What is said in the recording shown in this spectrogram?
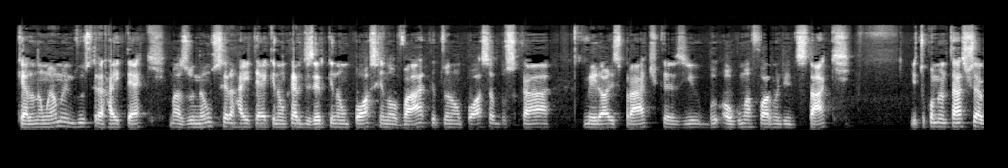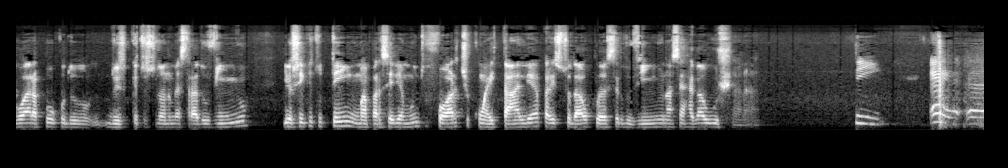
que ela não é uma indústria high-tech, mas o não ser high-tech não quer dizer que não possa inovar, que tu não possa buscar melhores práticas e alguma forma de destaque. E tu comentaste agora há pouco do, do que tu estudou no mestrado vinho, e eu sei que tu tem uma parceria muito forte com a Itália para estudar o cluster do vinho na Serra Gaúcha, né? Sim. É, é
